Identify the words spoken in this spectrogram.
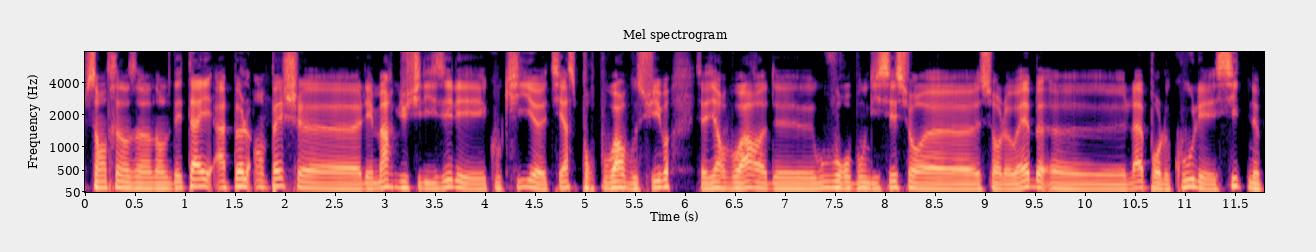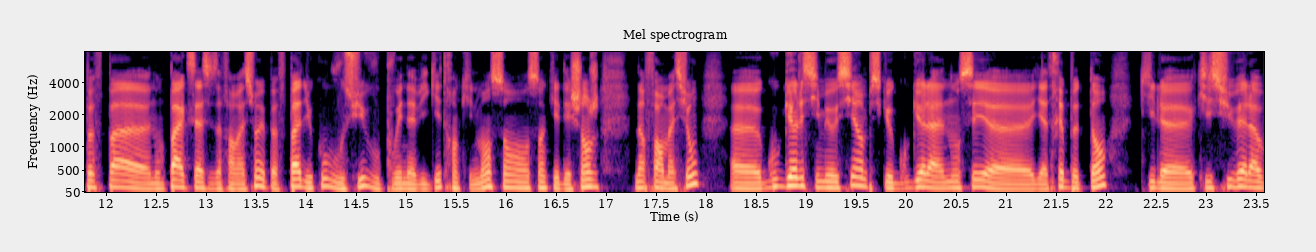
sans entrer dans, le détail, Apple empêche euh, les marques d'utiliser les cookies euh, tierces pour pouvoir vous suivre, c'est-à-dire voir de, où vous rebondissez sur, euh, le web. là, pour le coup, les sites ne peuvent pas, n'ont pas accès à ces informations et peuvent pas du coup vous suivre. Vous pouvez naviguer tranquillement sans, qu'il y ait d'échange d'informations. Google s'y met aussi, hein, puisque Google a annoncé il y a très peu de temps qu'il suivait la,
